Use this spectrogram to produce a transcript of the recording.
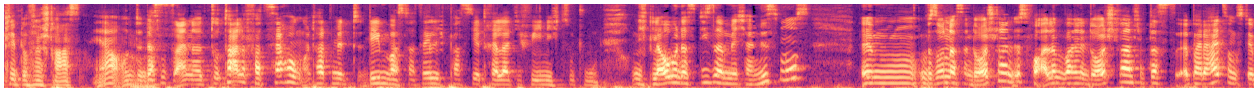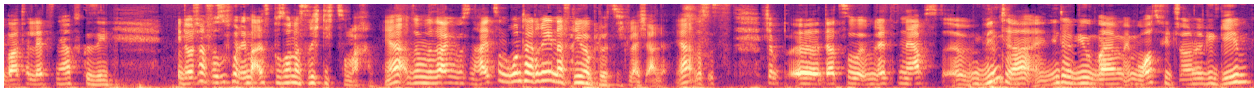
klebt auf der Straße. Ja, und das ist eine totale Verzerrung und hat mit dem, was tatsächlich passiert, relativ wenig zu tun. Und ich glaube, dass dieser Mechanismus ähm, besonders in Deutschland ist, vor allem weil in Deutschland, ich habe das bei der Heizungsdebatte letzten Herbst gesehen, in Deutschland versucht man immer alles besonders richtig zu machen. Ja? Also wenn wir sagen, wir müssen Heizung runterdrehen, dann frieren wir plötzlich gleich alle. Ja? Das ist, ich habe äh, dazu im letzten Herbst, äh, im Winter ein Interview beim, im Wall Street Journal gegeben,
